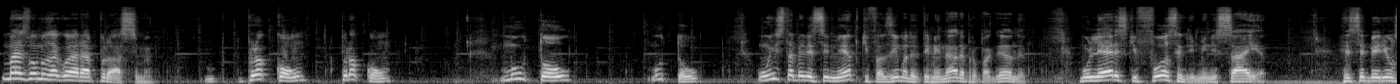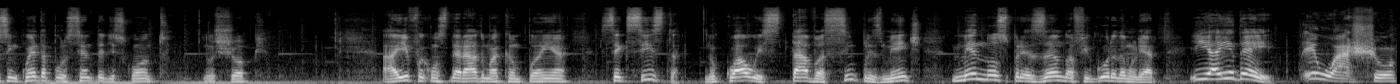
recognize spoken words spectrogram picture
Mas vamos agora à próxima. Procon, Procon multou, multou um estabelecimento que fazia uma determinada propaganda. Mulheres que fossem de mini saia receberiam 50% de desconto no shopping. Aí foi considerado uma campanha sexista no qual estava simplesmente menosprezando a figura da mulher. E aí, Day? Eu acho,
